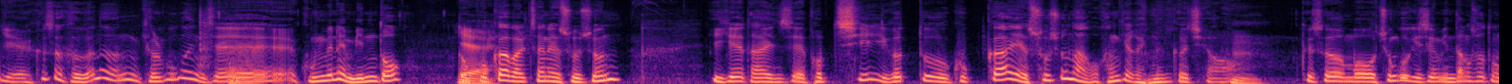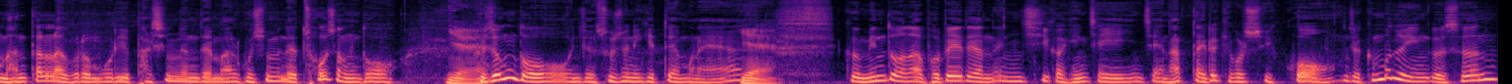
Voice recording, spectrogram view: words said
예, 그래서 그거는 결국은 이제 네. 국민의 민도 또 예. 국가 발전의 수준 이게 다 이제 법치 이것도 국가의 수준하고 관계가 있는 거죠. 음. 그래서 뭐 중국이 지금 인당소득 만 달러 그럼 우리 80년대 말 90년대 초 정도 예. 그 정도 이제 수준이기 때문에 예. 그 민도나 법에 대한 인지가 굉장히 이제 낮다 이렇게 볼 수 있고 이제 근본적인 것은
